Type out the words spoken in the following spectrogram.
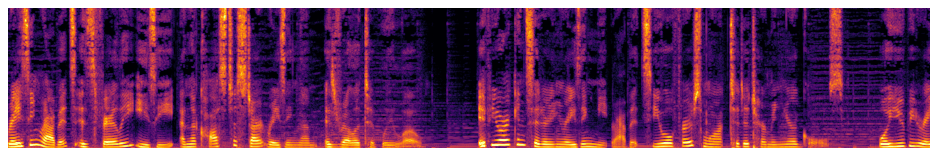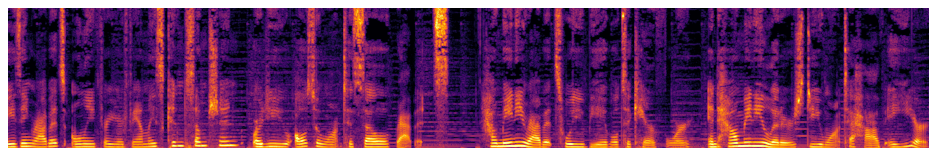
Raising rabbits is fairly easy and the cost to start raising them is relatively low. If you are considering raising meat rabbits, you will first want to determine your goals. Will you be raising rabbits only for your family's consumption, or do you also want to sell rabbits? How many rabbits will you be able to care for, and how many litters do you want to have a year?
